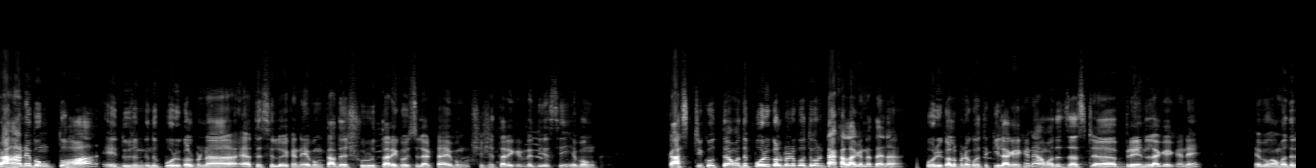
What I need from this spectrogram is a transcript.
রাহান এবং তোহা, এই দুজন কিন্তু পরিকল্পনা এতে ছিল এখানে এবং তাদের শুরুর তারিখ হয়েছিল একটা এবং শেষের তারিখ একটা দিয়েছি এবং কাজটি করতে আমাদের পরিকল্পনা করতে কোনো টাকা লাগে না, তাই না? পরিকল্পনা করতে কি লাগে এখানে? আমাদের জাস্ট ব্রেন লাগে এখানে এবং আমাদের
